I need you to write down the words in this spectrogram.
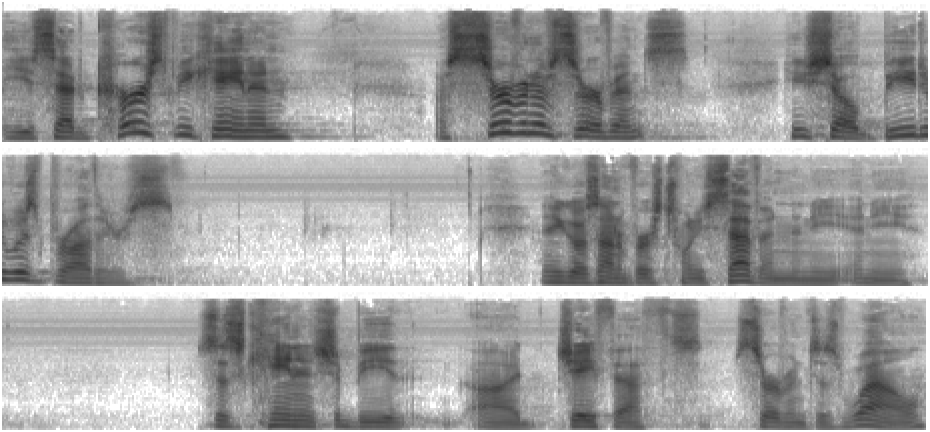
he said, Cursed be Canaan, a servant of servants, he shall be to his brothers. And he goes on in verse 27, and he, and he says Canaan should be uh, Japheth's servant as well,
